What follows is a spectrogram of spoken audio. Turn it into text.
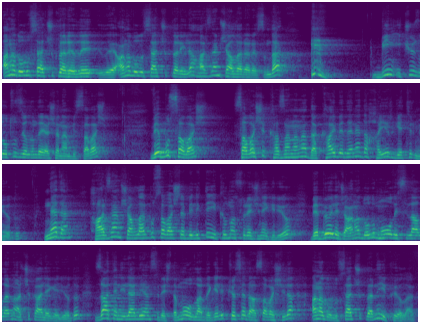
Anadolu Selçukları ile Anadolu Selçukları ile Harzemşahlar arasında 1230 yılında yaşanan bir savaş ve bu savaş savaşı kazanana da kaybedene de hayır getirmiyordu. Neden? Harzemşahlar bu savaşla birlikte yıkılma sürecine giriyor ve böylece Anadolu Moğol istilalarına açık hale geliyordu. Zaten ilerleyen süreçte Moğollar da gelip Kösedağ Savaşı'yla Anadolu Selçuklarını yıkıyorlardı.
